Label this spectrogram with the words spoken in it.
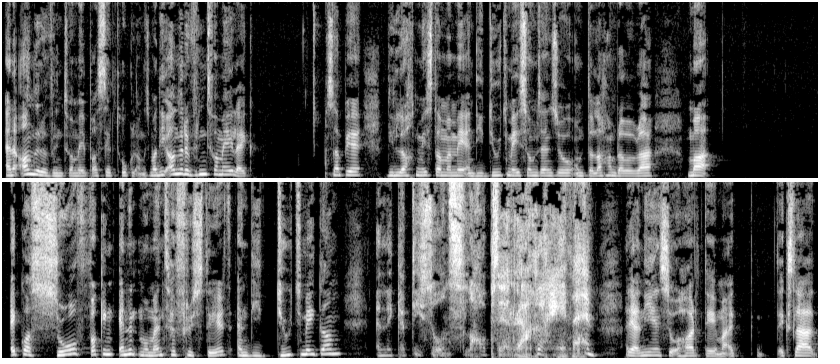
En een andere vriend van mij passeert ook langs. Maar die andere vriend van mij. Snap je? Die lacht meestal met mij. En die duwt mij soms en zo. Om te lachen, bla bla bla. Maar... Ik was zo fucking in het moment gefrustreerd. En die duwt mij dan. En ik heb die zo'n slag op zijn rug gegeven. Ja, niet eens zo hard, hè, maar ik, ik sla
